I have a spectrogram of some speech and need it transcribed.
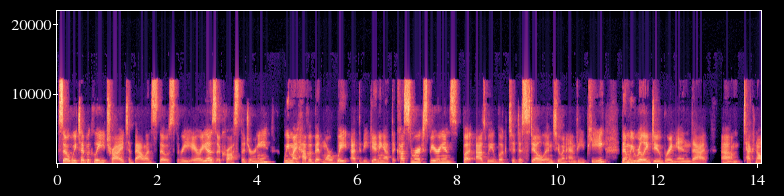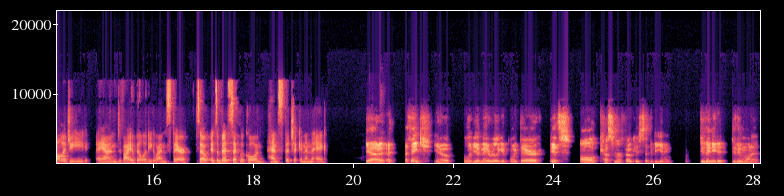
So we typically try to balance those three areas across the journey. We might have a bit more weight at the beginning at the customer experience but as we look to distill into an mvp then we really do bring in that um, technology and viability lens there. So it's a bit cyclical and hence the chicken and the egg. Yeah I, I think you know olivia made a really good point there. It's all customer focused at the beginning. Do they need it? Do they want it?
